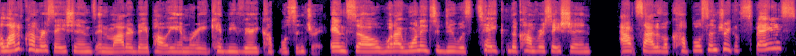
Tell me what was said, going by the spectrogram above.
A lot of conversations in modern day polyamory can be very couple centric. And so what I wanted to do was take the conversation outside of a couple centric space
